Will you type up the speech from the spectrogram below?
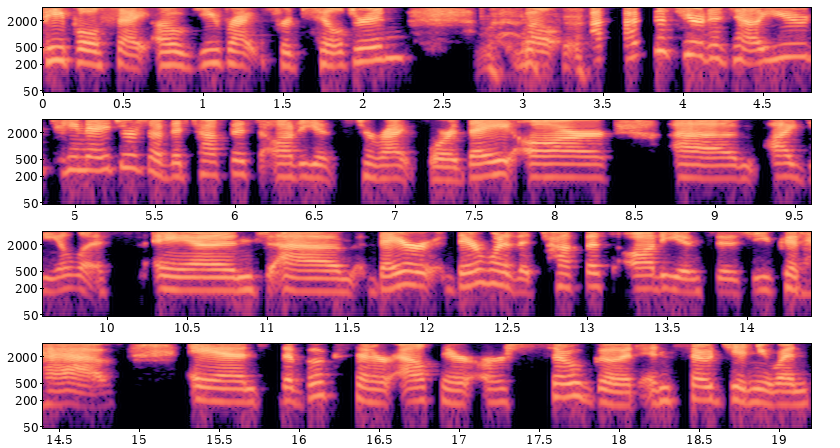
people say, "Oh, you write for children." well, I, am just here to tell you, teenagers are the toughest audience to write for. They are um, idealists, and um, they're they're one of the toughest audiences you could have. And the books that are out there are so good and so genuine,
